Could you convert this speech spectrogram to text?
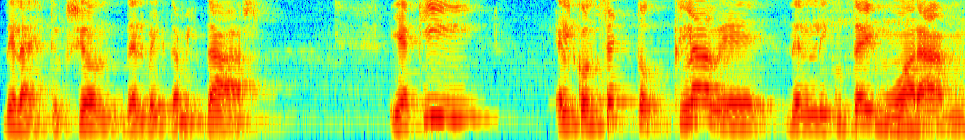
de la destrucción del Beit. Y aquí el concepto clave del Likutei Muaram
